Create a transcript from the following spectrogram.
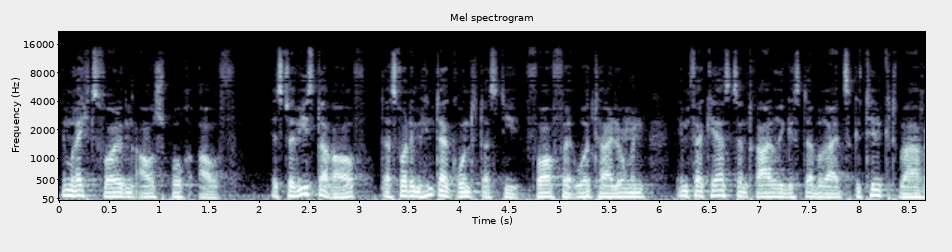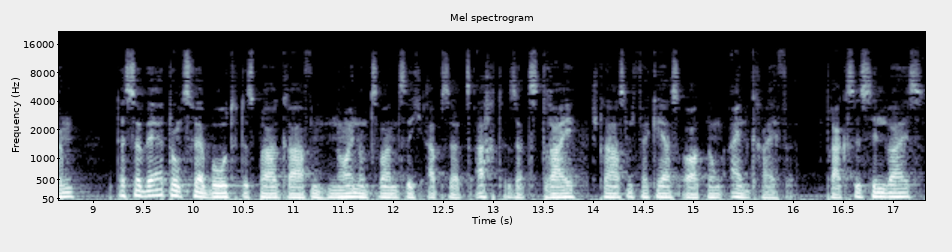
im Rechtsfolgenausspruch auf. Es verwies darauf, dass vor dem Hintergrund, dass die Vorverurteilungen im Verkehrszentralregister bereits getilgt waren das Verwertungsverbot des § 29 Absatz 8 Satz 3 Straßenverkehrsordnung eingreife. Praxishinweis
